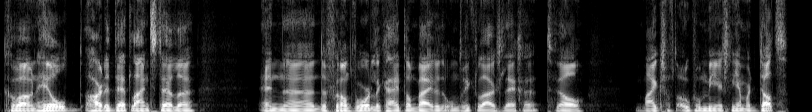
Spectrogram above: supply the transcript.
Gewoon heel harde deadlines stellen en eh, de verantwoordelijkheid dan bij de ontwikkelaars leggen. Terwijl Microsoft ook wel meer is van ja, maar dat.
